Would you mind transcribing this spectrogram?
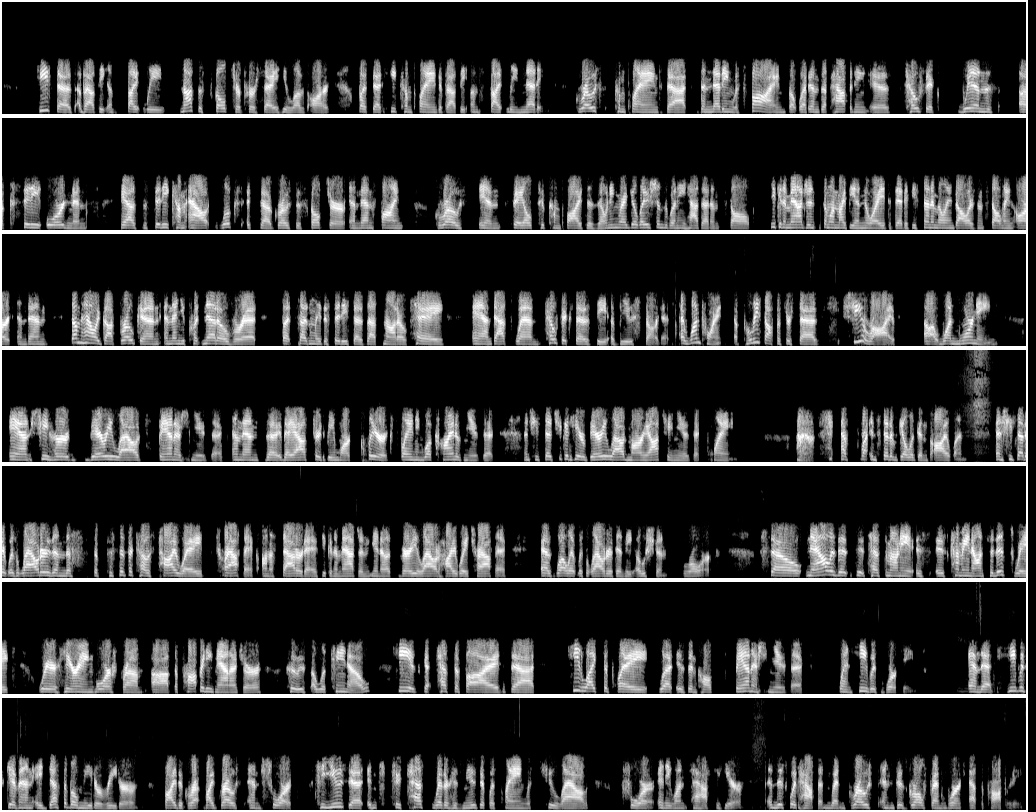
he says, about the unsightly, not the sculpture per se, he loves art, but that he complained about the unsightly netting. Gross complained that the netting was fine, but what ends up happening is Towfiq wins a city ordinance. He has the city come out, looks at uh, Gross's sculpture, and then finds Gross in failed to comply to zoning regulations when he had that installed. You can imagine someone might be annoyed that if you spent a million dollars installing art and then somehow it got broken and then you put net over it, but suddenly the city says that's not okay. And that's when Towfiq says the abuse started. At one point, a police officer says she arrived uh, one morning and she heard very loud Spanish music. And then the, they asked her to be more clear, explaining what kind of music. And she said she could hear very loud mariachi music playing instead of Gilligan's Island. And she said it was louder than the, the Pacific Coast Highway traffic on a Saturday, if you can imagine. You know, it's very loud highway traffic. As well, it was louder than the ocean roar. So now as the testimony is, is coming on to this week, we're hearing more from uh, the property manager who's a Latino. He has testified that he liked to play what has been called Spanish music when he was working, mm-hmm. and that he was given a decibel meter reader by the by Gross and Schwartz to use it and to test whether his music was playing was too loud for anyone to have to hear. And this would happen when Gross and his girlfriend weren't at the property.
